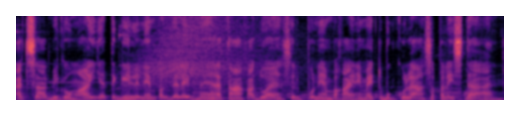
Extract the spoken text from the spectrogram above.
At sabi ko ay, tigilan na yung pagda-live na yan at nakakadwa yung cellphone na yan, baka ay may tubog ko lang sa palaisdaan.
